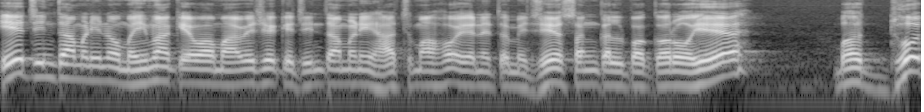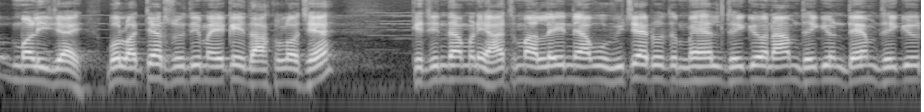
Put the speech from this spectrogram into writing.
એ ચિંતામણીનો મહિમા કહેવામાં આવે છે કે ચિંતામણી હાથમાં હોય અને તમે જે સંકલ્પ કરો એ બધું જ મળી જાય. બોલો, અત્યાર સુધીમાં એકય દાખલો છે કે ચિંતામણી હાથમાં લઈને આવું વિચાર્યું તો મહેલ થઈ ગયો ને આમ થઈ ગયું ને તેમ થઈ ગયું.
